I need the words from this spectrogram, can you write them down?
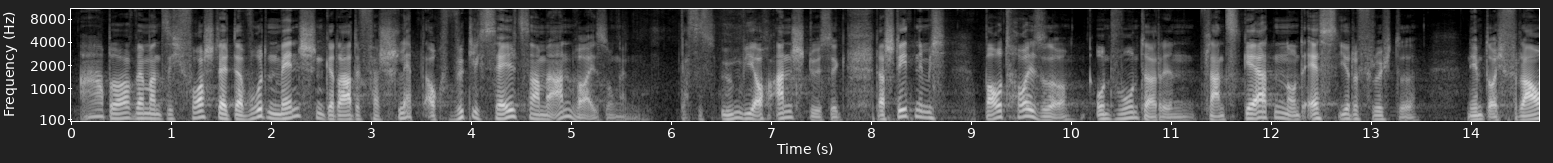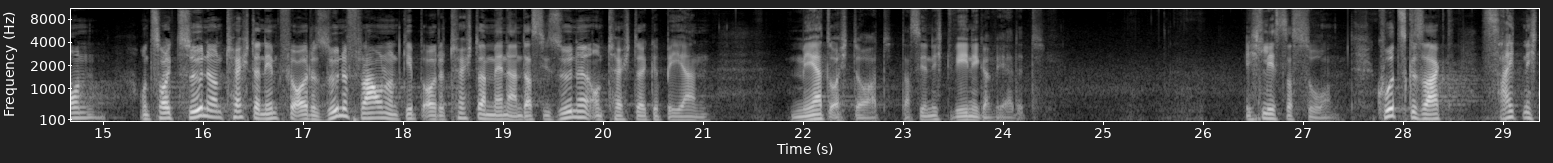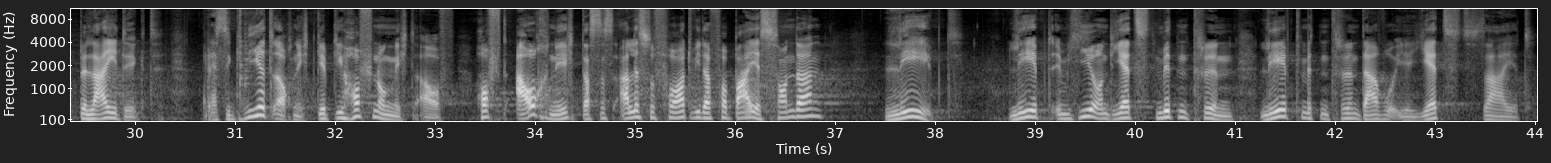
aber wenn man sich vorstellt, da wurden Menschen gerade verschleppt, auch wirklich seltsame Anweisungen. Das ist irgendwie auch anstößig. Da steht nämlich Baut Häuser und wohnt darin, pflanzt Gärten und esst ihre Früchte. Nehmt euch Frauen und zeugt Söhne und Töchter, nehmt für eure Söhne Frauen und gebt eure Töchter Männern, dass sie Söhne und Töchter gebären. Mehrt euch dort, dass ihr nicht weniger werdet. Ich lese das so. Kurz gesagt, seid nicht beleidigt, resigniert auch nicht, gebt die Hoffnung nicht auf, hofft auch nicht, dass das alles sofort wieder vorbei ist, sondern lebt Lebt im Hier und Jetzt mittendrin. Lebt mittendrin da, wo ihr jetzt seid.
